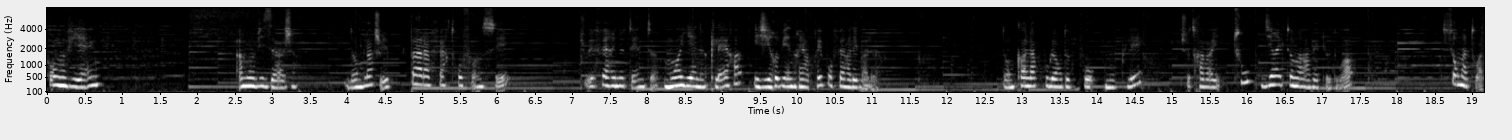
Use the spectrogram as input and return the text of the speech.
convient à mon visage. Donc là, je ne vais pas la faire trop foncée. Je vais faire une teinte moyenne claire et j'y reviendrai après pour faire les valeurs. Donc quand la couleur de peau me plaît, je travaille tout directement avec le doigt sur ma toile.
